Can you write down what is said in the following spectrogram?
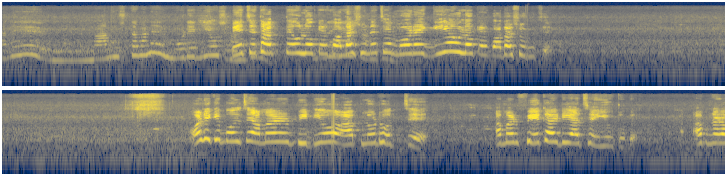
আরে মানুষটা মানে মরে গিয়েও বেঁচে থাকতেও লোকের কথা শুনেছে মরে গিয়েও লোকের কথা শুনছে। অনেকে বলছে আমার ভিডিও আপলোড হচ্ছে। আমার ফেক আইডি আছে ইউটিউবে আপনারা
